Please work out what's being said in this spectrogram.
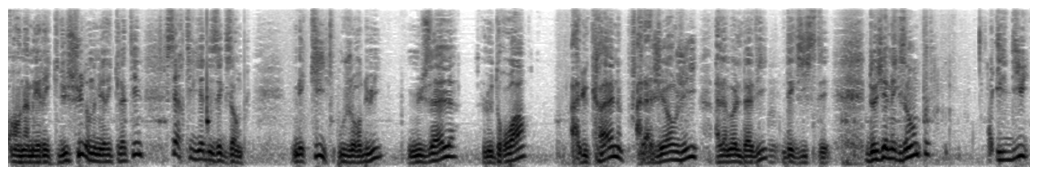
en Amérique du Sud, en Amérique latine. Certes, il y a des exemples, mais qui aujourd'hui muselle le droit à l'Ukraine, à la Géorgie, à la Moldavie d'exister. Deuxième exemple, il dit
